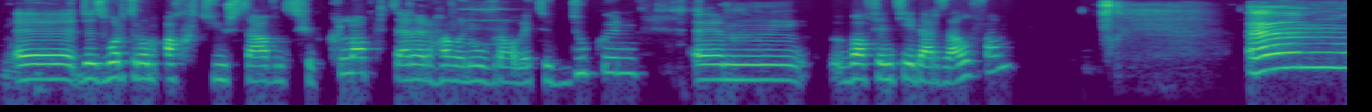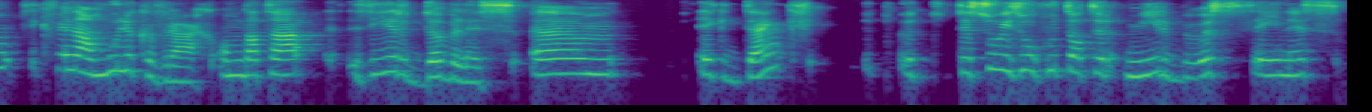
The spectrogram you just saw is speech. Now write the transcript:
Uh, dus wordt er om acht uur s'avonds geklapt en er hangen overal witte doeken. Um, wat vind je daar zelf van? Um, ik vind dat een moeilijke vraag, omdat dat zeer dubbel is. Um, ik denk, het, het, is sowieso goed dat er meer bewustzijn is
